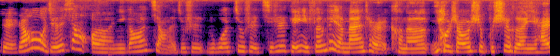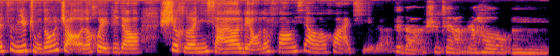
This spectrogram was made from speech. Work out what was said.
对。然后我觉得像呃，你刚刚讲的，就是如果就是其实给你分配的 mentor，可能 有时候是不适合你，还是自己主动找的会比较适合你想要聊的方向和话题的。是的，是这样。然后，嗯，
